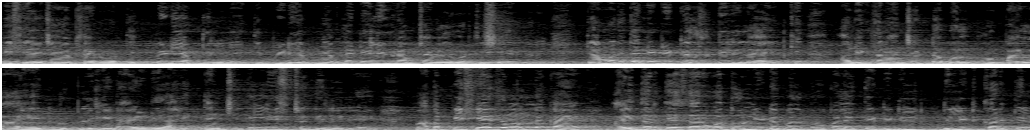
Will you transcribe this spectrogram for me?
पी सी आयच्या वेबसाईटवरती एक पी डी एफ दिलेली आहे. ती पी डी एफ मी आपल्या टेलिग्राम चॅनलवरती शेअर करेन. त्यामध्ये त्यांनी डिटेल्स दिलेले आहेत की अनेक जणांचे डबल प्रोफाईल आहेत डुप्लिकेट आय डी आहेत त्यांची ती लिस्ट दिलेली आहे. मग आता पी सी आयचं म्हणणं काय आहे? आयदर ते सर्व दोन्ही डबल प्रोफाईल आहेत ते डिलीट डिलीट करतील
